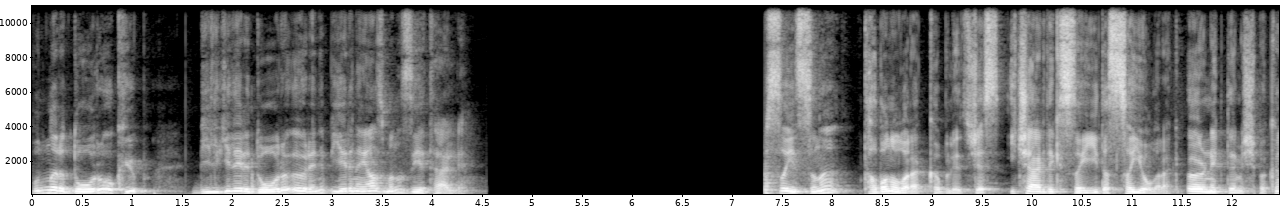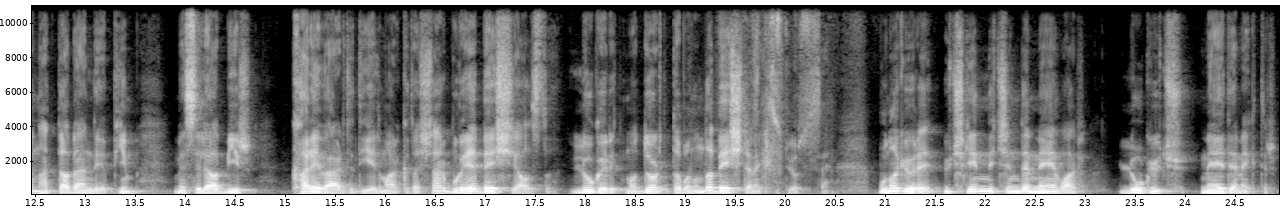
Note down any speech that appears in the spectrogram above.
bunları doğru okuyup bilgileri doğru öğrenip yerine yazmanız yeterli. sayısını taban olarak kabul edeceğiz. İçerideki sayıyı da sayı olarak. Örnek demiş bakın hatta ben de yapayım. Mesela bir kare verdi diyelim arkadaşlar. Buraya 5 yazdı. Logaritma 4 tabanında 5 demek istiyor size. Buna göre üçgenin içinde m var. Log 3 m demektir.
